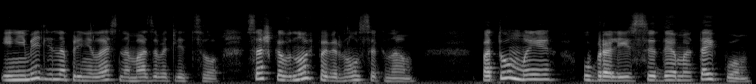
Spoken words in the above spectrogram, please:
и немедленно принялась намазывать лицо. Сашка вновь повернулся к нам потом мы убрались с эдема тайком.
